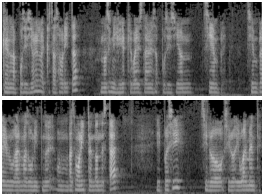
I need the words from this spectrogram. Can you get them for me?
que en la posición en la que estás ahorita no significa que vaya a estar en esa posición siempre. Siempre hay un lugar más bonito, más bonito en donde estar. Y pues sí, si lo, si lo igualmente,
